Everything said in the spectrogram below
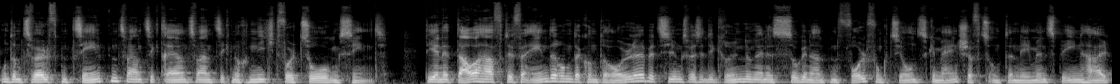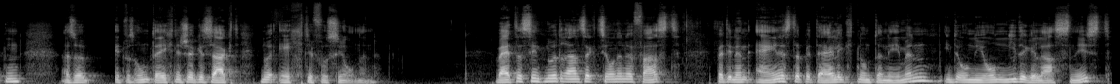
und am 12.10.2023 noch nicht vollzogen sind, die eine dauerhafte Veränderung der Kontrolle bzw. die Gründung eines sogenannten Vollfunktionsgemeinschaftsunternehmens beinhalten, also etwas untechnischer gesagt, nur echte Fusionen. Weiter sind nur Transaktionen erfasst, bei denen eines der beteiligten Unternehmen in der Union niedergelassen ist,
